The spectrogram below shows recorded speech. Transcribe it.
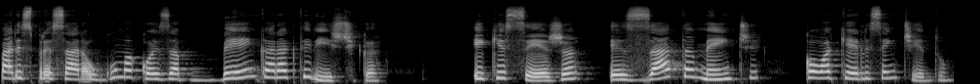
para expressar alguma coisa bem característica e que seja exatamente com aquele sentido.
